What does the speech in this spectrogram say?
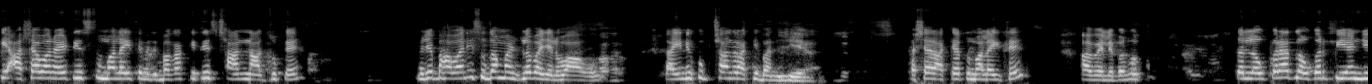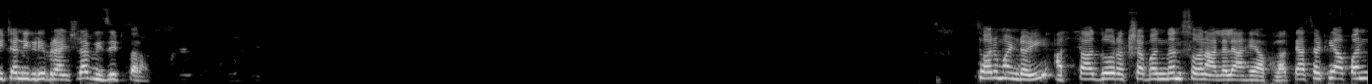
की अशा व्हरायटीज तुम्हाला इथे म्हणजे बघा किती छान नाजूक आहे. म्हणजे भावानी सुद्धा म्हटलं पाहिजे वाव ताईने खूप छान राखी बांधली आहे. अशा राख्या तुम्हाला इथे अवेलेबल होत तर लवकरात लवकर पीएनजीच्या निगडी ब्रँचला व्हिजिट करा. तर मंडळी आता जो रक्षाबंधन सण आलेला आहे आपला त्यासाठी आपण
